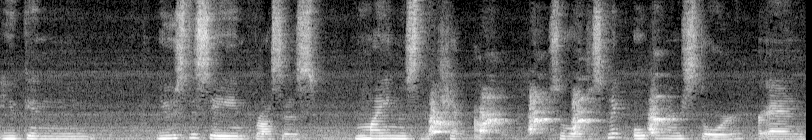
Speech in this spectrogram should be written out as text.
you can use the same process minus the checkout. So I just click open our store and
